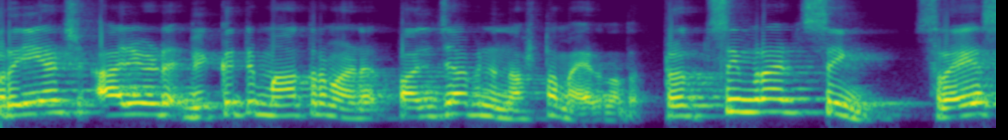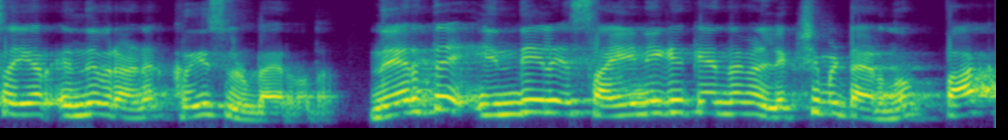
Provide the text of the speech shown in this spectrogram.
പ്രിയാൻഷ് ആര്യയുടെ വിക്കറ്റ് മാത്രമാണ് പഞ്ചാബിന് നഷ്ടമായിരുന്നത്. പ്രത്സിമ്രാൻ സിംഗ് ശ്രേയസ് അയ്യർ എന്നിവരാണ് ക്രീസിലുണ്ടായിരുന്നത്. നേരത്തെ ഇന്ത്യയിലെ സൈനിക കേന്ദ്രങ്ങൾ ലക്ഷ്യമിട്ടായിരുന്നു പാക്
